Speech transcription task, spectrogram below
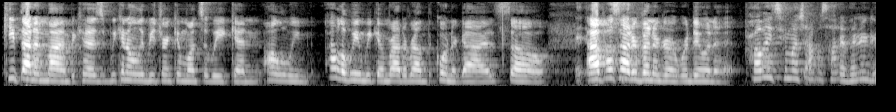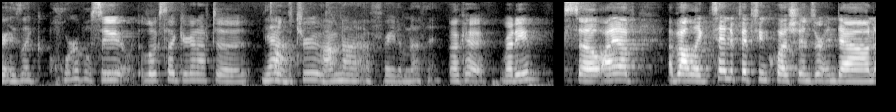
keep that in mind because we can only be drinking once a week and Halloween Halloween weekend right around the corner, guys. So apple cider vinegar, we're doing it. Probably too much apple cider vinegar is like horrible So you. it looks like you're to have to Yeah, tell the truth. I'm not afraid of nothing. Okay, ready? So I have about like 10 to 15 questions written down.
